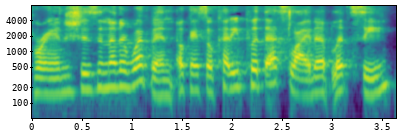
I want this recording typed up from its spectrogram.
brandishes another weapon. Okay, so Cuddy put that slide up. Let's see.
